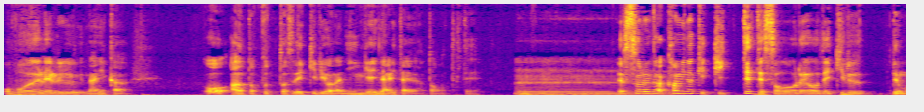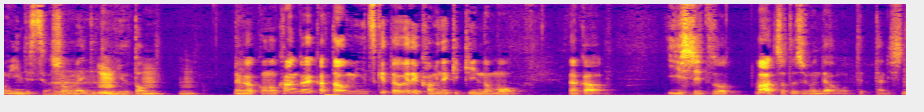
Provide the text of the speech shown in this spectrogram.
覚えれる何かをアウトプットできるような人間になりたいなと思ってて。うーん。でそれが髪の毛切っててそれをできるでもいいんですよ将来的に言うと、うんうんだからこの考え方を身につけた上で髪の毛切るのもなんかいいしとはちょっと自分では思ってたりして、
